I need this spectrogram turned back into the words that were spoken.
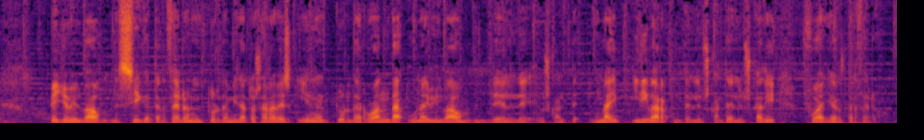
Pello Bilbao sigue tercero en el Tour de Emiratos Árabes y en el Tour de Ruanda, Unai Bilbao del Euskaltel, Unai Iribar del Euskaltel Euskadi fue ayer tercero.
